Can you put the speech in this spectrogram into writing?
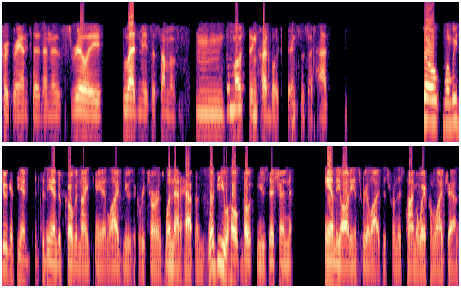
for granted and has really led me to some of mm, the most incredible experiences I've had. So when we do get the end, to the end of COVID nineteen and live music returns, when that happens, what do you hope both musician and the audience realizes from this time away from live jazz?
